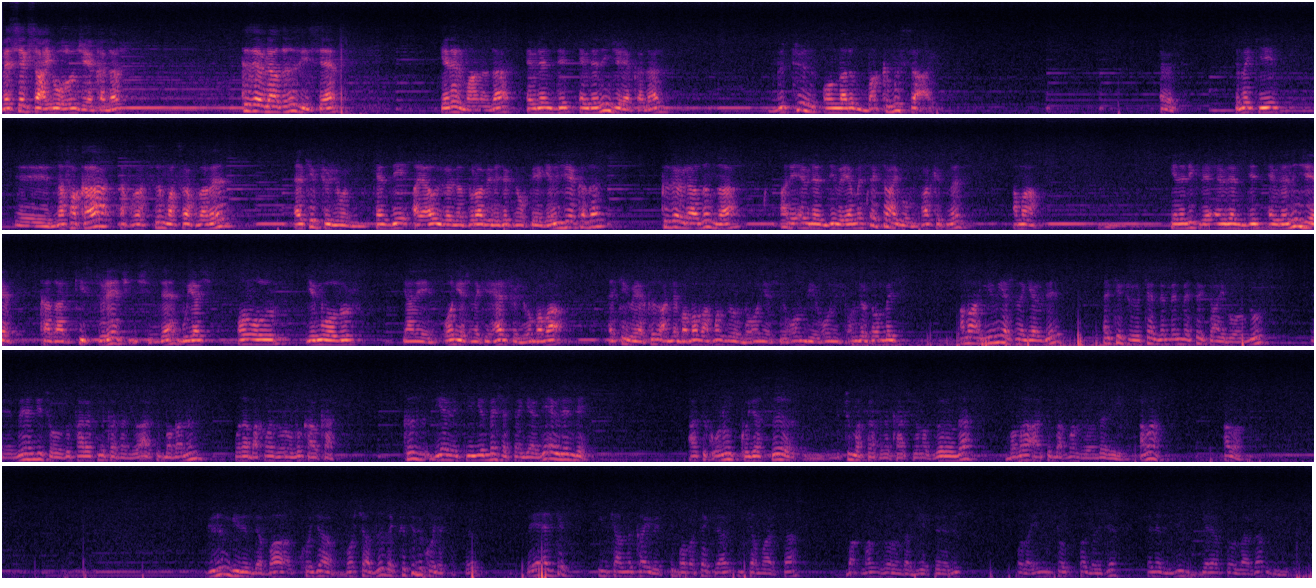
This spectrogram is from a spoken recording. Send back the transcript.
meslek sahibi oluncaya kadar, kız evladınız ise genel manada evlendi, evleninceye kadar bütün onların bakımı size. Evet. Demek ki e, nafaka, nafakası, masrafları erkek çocuğun kendi ayağı üzerinde durabilecek noktaya gelinceye kadar kız evladın da hani evlendi veya meslek sahibi oldu fark etmez ama genellikle evlendi, evleninceye kadar ki süreç içinde bu yaş 10 olur, 20 olur. Yani 10 yaşındaki her çocuğun baba erkek veya kız anne baba bakmak zorunda. 10 yaşı, 11, 13, 14, 15 ama 20 yaşına geldi. Erkek çocuk kendinden meslek sahibi oldu. E, mühendis oldu, parasını kazanıyor. Artık babanın ona bakma zorunluluğu kalkar. Kız diyelim ki 25 yaşına geldi, evlendi. Artık onun kocası bütün masrafını karşılamak zorunda. Baba artık bakmak zorunda değil. Ama ama günün birinde ba- koca boşadı ve kötü bir koca çıktı. Ve erkek imkanını kaybetti. Baba tekrar imkan varsa bakmak zorunda diye söylemiş. Olayın çok son derece önemli gelen sorulardan biri.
